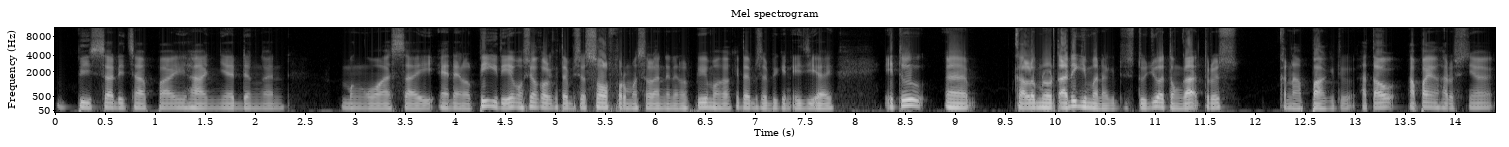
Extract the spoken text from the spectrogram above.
bisa dicapai hanya dengan menguasai NLP gitu ya. Maksudnya kalau kita bisa solve permasalahan NLP maka kita bisa bikin AGI itu eh, kalau menurut Adi gimana gitu? Setuju atau enggak? Terus kenapa gitu? Atau apa yang harusnya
